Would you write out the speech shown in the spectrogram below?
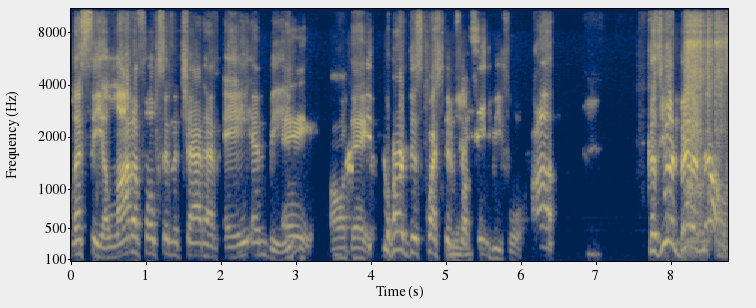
Let's see. A lot of folks in the chat have A and B. A all day. You heard this question yes. from me before, Because you had better know.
